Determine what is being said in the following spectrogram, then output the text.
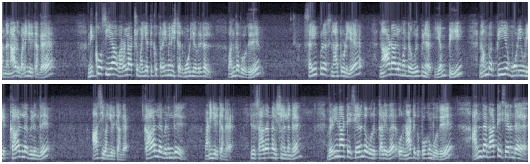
அந்த நாடு வழங்கியிருக்காங்க. நிக்கோசியா வரலாற்று மையத்துக்கு பிரைம் மினிஸ்டர் மோடி அவர்கள் வந்தபோது சைப்ரஸ் நாட்டுடைய நாடாளுமன்ற உறுப்பினர் எம்பி நம்ம பிஎம் மோடியுடைய காலில் விழுந்து ஆசி வாங்கியிருக்காங்க. காலில் விழுந்து வணங்கியிருக்காங்க. இது சாதாரண விஷயம் இல்லைங்க. வெளிநாட்டை சேர்ந்த ஒரு தலைவர் ஒரு நாட்டுக்கு போகும்போது அந்த நாட்டை சேர்ந்த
